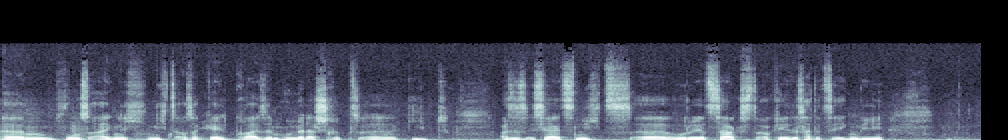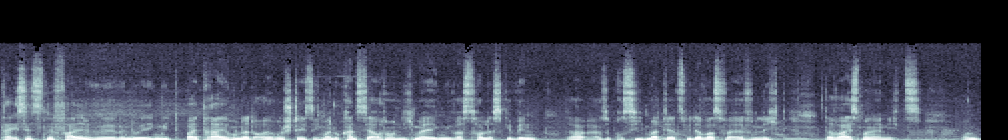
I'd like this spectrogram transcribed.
ähm, wo es eigentlich nichts außer Geldpreise im 100er-Schritt äh, gibt. Also es ist ja jetzt nichts, äh, wo du jetzt sagst, okay, das hat jetzt irgendwie, da ist jetzt eine Fallhöhe. Wenn du irgendwie bei 300 Euro stehst, ich meine, du kannst ja auch noch nicht mal irgendwie was Tolles gewinnen. Da, also ProSieben hat jetzt wieder was veröffentlicht, da weiß man ja nichts. Und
